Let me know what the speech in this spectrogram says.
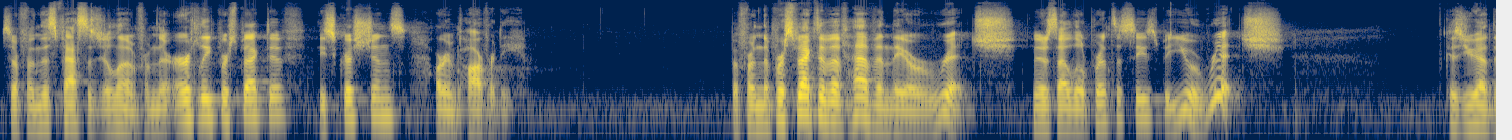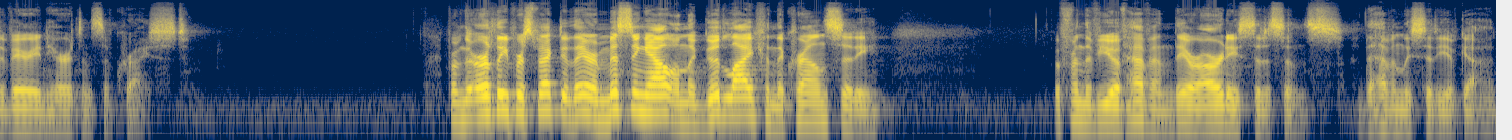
So, from this passage alone, from the earthly perspective, these Christians are in poverty. But from the perspective of heaven, they are rich. Notice that little parentheses, but you are rich because you have the very inheritance of Christ. From the earthly perspective, they are missing out on the good life in the crown city. But from the view of heaven, they are already citizens of the heavenly city of God,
